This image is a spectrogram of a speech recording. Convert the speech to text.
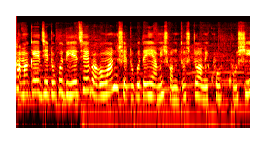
আমাকে যেটুকু দিয়েছে ভগবান, সেটুকুতেই আমি সন্তুষ্ট, আমি খুব খুশি।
